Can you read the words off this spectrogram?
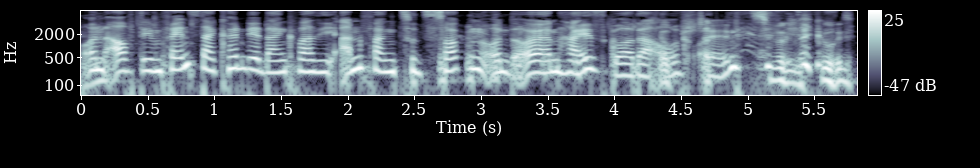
und auf dem Fenster könnt ihr dann quasi anfangen zu zocken und euren Highscore da aufstellen. Das ist wirklich gut.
